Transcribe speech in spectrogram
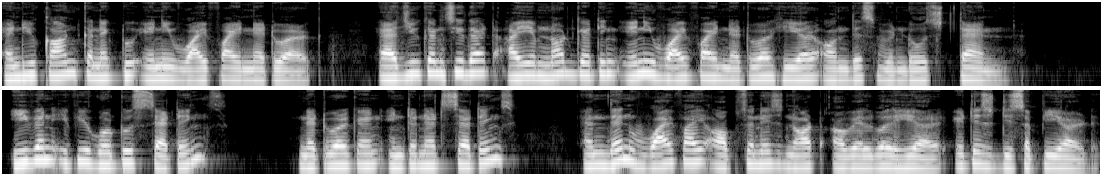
and you can't connect to any Wi-Fi network. As you can see that I am not getting any Wi-Fi network here on this Windows 10. Even if you go to settings, network and internet settings and then Wi-Fi option is not available here, it is disappeared.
